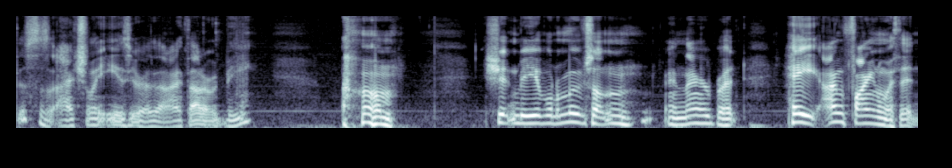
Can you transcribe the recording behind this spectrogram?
This is actually easier than I thought it would be. Um, shouldn't be able to move something in there, but hey, I'm fine with it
